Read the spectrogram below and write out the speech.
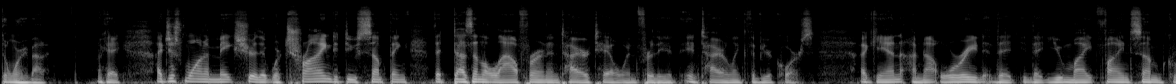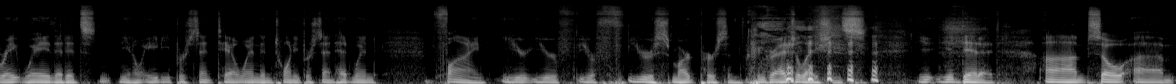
Don't worry about it. Okay. I just want to make sure that we're trying to do something that doesn't allow for an entire tailwind for the entire length of your course. Again, I'm not worried that that you might find some great way that it's, you know, 80% tailwind and 20% headwind. Fine. You're you're you're you're a smart person. Congratulations. you, you did it. Um, so um,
